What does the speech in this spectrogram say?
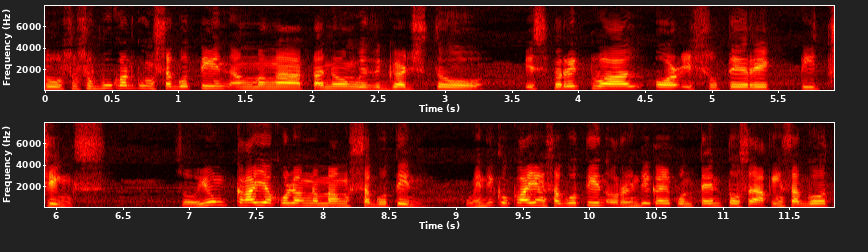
So susubukan kong sagutin ang mga tanong with regards to spiritual or esoteric teachings. So yung kaya ko lang namang sagutin. Kung hindi ko kayang sagutin or hindi kayo kontento sa aking sagot,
